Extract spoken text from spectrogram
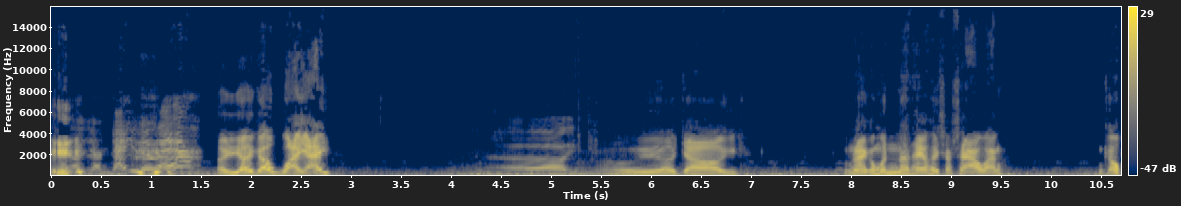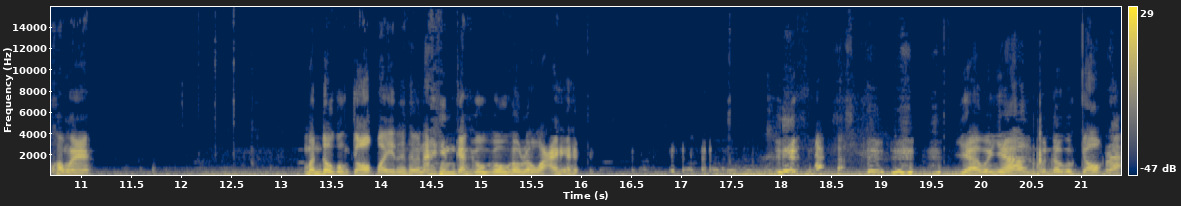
Trời, thì ơi cái út hoài vậy? Ơi. Ơi ơi trời. Hôm nay có mình nó theo hơi sao sao bạn. Cái út không à. Mình đuổi con chuột bởi vì nó thứ này dính căn gu gu không là quải. Giờ mới nhớ mình đuổi con chuột đó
